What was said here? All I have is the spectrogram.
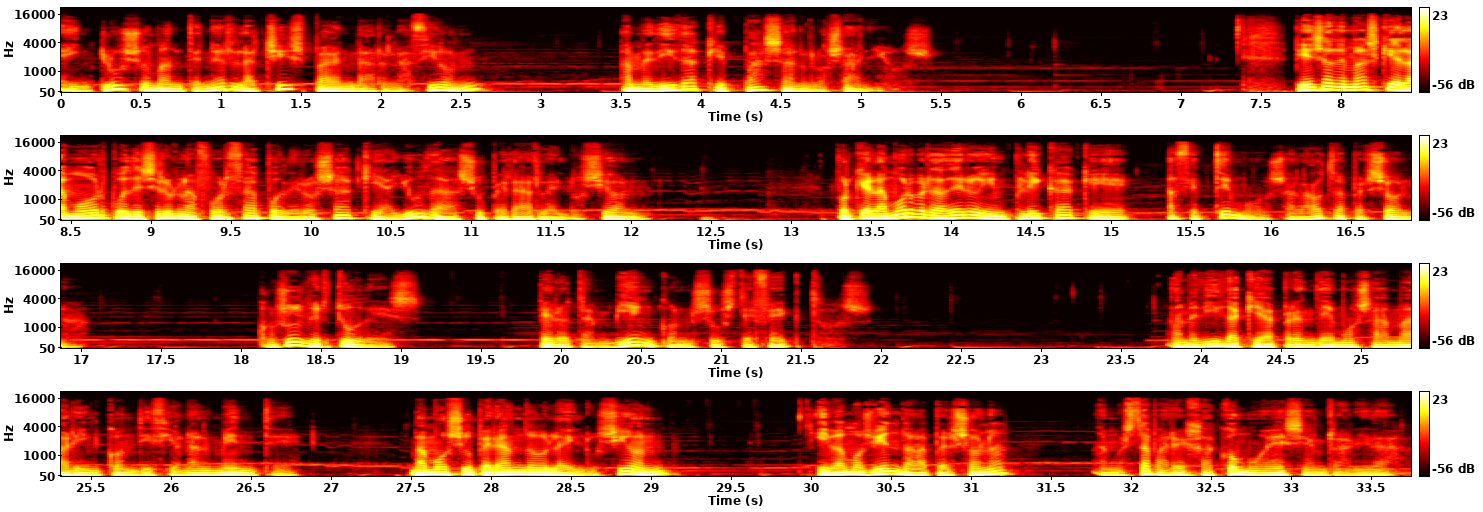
E incluso mantener la chispa en la relación a medida que pasan los años. Piensa además que el amor puede ser una fuerza poderosa que ayuda a superar la ilusión porque el amor verdadero implica que aceptemos a la otra persona con sus virtudes, pero también con sus defectos. A medida que aprendemos a amar incondicionalmente, vamos superando la ilusión y vamos viendo a la persona, a nuestra pareja, como es en realidad.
